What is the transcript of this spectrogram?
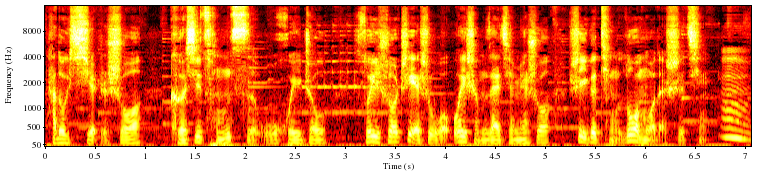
他都写着说：“可惜从此无徽州。”所以说这也是我为什么在前面说是一个挺落寞的事情。嗯。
